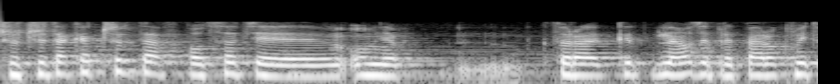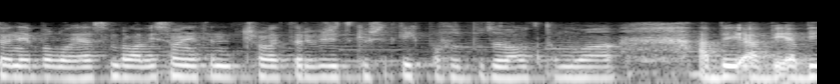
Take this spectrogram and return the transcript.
čo, čo taká črta v podstate u mňa, ktorá naozaj pred pár rokmi to nebolo. Ja som bola vyslovene ten človek, ktorý vždy všetkých povzbudzoval k tomu, a aby, aby, aby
